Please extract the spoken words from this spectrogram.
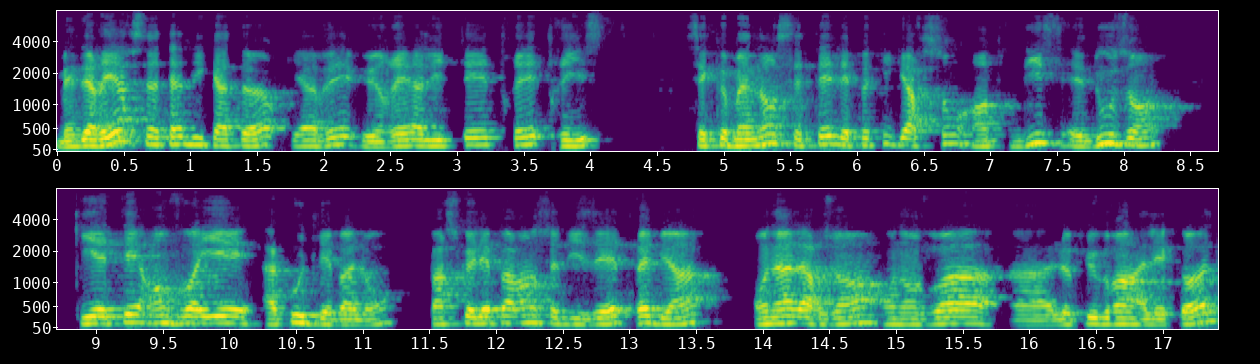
Mais derrière cet indicateur, il y avait une réalité très triste, c'est que maintenant, c'était les petits garçons entre 10 et 12 ans qui étaient envoyés à coudre les ballons parce que les parents se disaient, très bien, on a l'argent, on envoie euh, le plus grand à l'école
